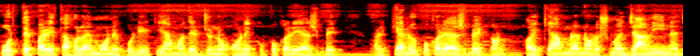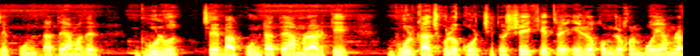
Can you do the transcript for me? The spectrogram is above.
পড়তে পারি, তাহলে আমি মনে করি এটি আমাদের জন্য অনেক উপকারে আসবে। আর কেন উপকারে আসবে? কারণ হয় কি, আমরা না অনেক সময় জানি না যে কোনটাতে আমাদের ভুল হচ্ছে বা কোনটাতে আমরা আর কি ভুল কাজগুলো করছি। তো সেই ক্ষেত্রে এরকম যখন বই আমরা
